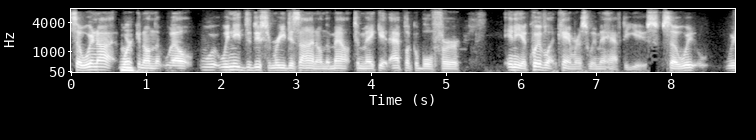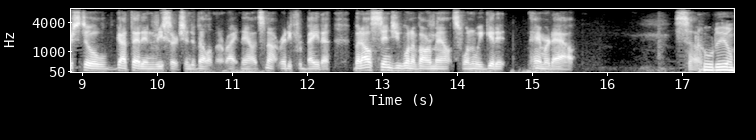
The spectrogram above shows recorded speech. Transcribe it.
So we're not Hmm. working on the, well, we need to do some redesign on the mount to make it applicable for any equivalent cameras we may have to use. So we we're still got that in research and development right now. It's not ready for beta, but I'll send you one of our mounts when we get it hammered out. So Cool deal.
